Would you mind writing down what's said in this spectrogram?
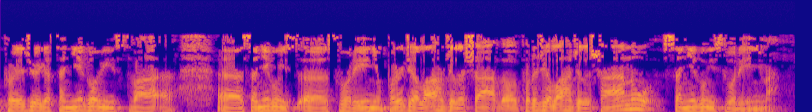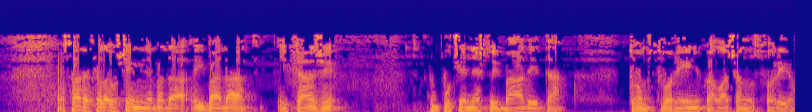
upoređuje ga sa njegovim, stva, sa njegovim stvorenjem, upoređuje Allaha Allaha Đelešanu sa njegovim stvorenjima. Osvara se lahu šemin ibadat i kaže upućuje nešto ibadeta tom stvorenju koje Allah Đelešanu stvorio.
